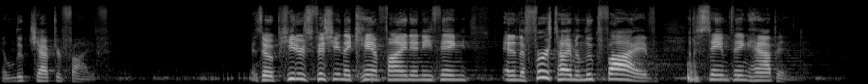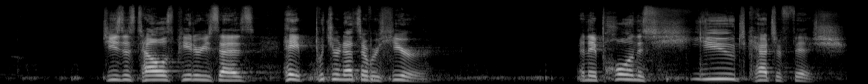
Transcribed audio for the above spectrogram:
in Luke chapter 5. And so Peter's fishing, they can't find anything. And in the first time in Luke 5, the same thing happened. Jesus tells Peter, he says, Hey, put your nets over here. And they pull in this huge catch of fish.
